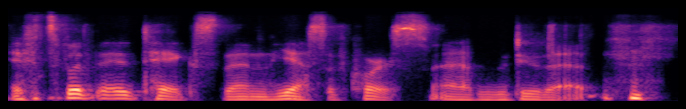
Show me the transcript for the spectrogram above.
if it's what it takes then yes of course uh, we would do that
